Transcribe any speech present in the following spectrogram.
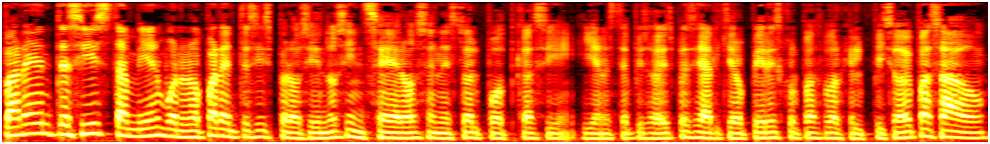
Paréntesis también, bueno, no paréntesis, pero siendo sinceros en esto del podcast y, y en este episodio especial, quiero pedir disculpas porque el episodio pasado,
